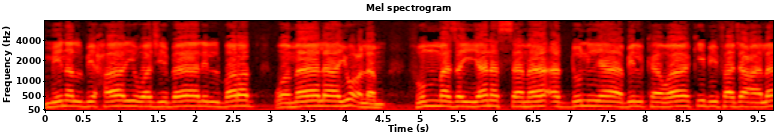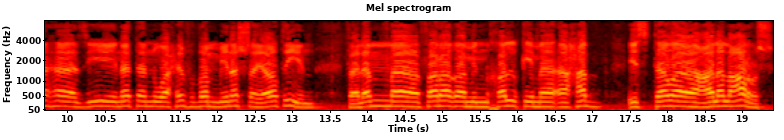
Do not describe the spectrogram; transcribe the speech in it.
من البحار وجبال البرد وما لا يعلم ثم زين السماء الدنيا بالكواكب فجعلها زينة وحفظا من الشياطين. فلما فرغ من خلق ما أحب استوى على العرش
